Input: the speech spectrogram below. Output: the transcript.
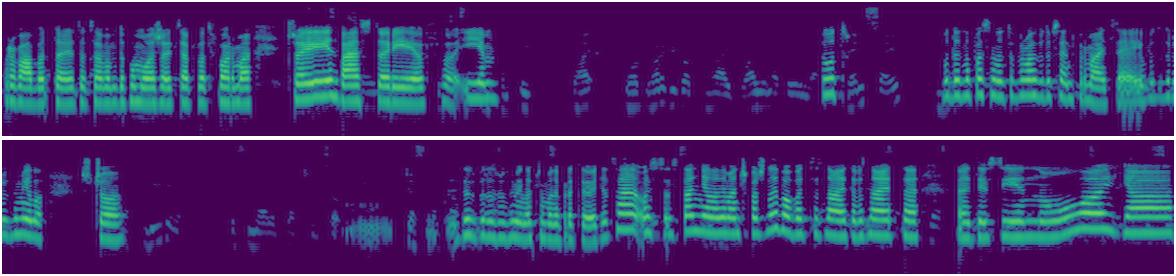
привабити, то це вам допоможе ця платформа, чи інвесторів. І тут буде написано, то про вас буде вся інформація, і буде зрозуміло, що тут буде зрозуміло, що вони працюють. А це ось останнє, але не менш важливо. Ви це знаєте. Ви знаєте е, ці всі. Ну я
